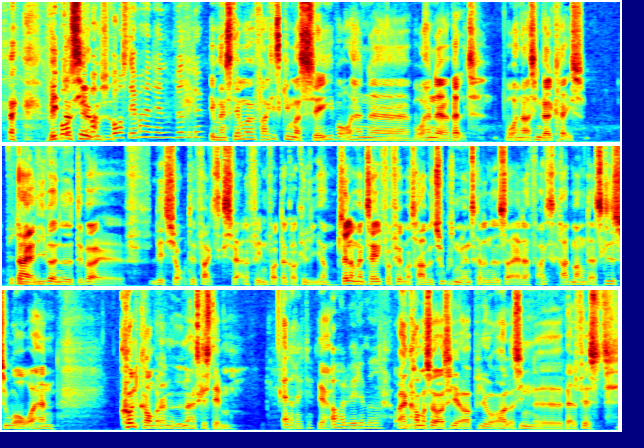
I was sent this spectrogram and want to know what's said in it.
Men hvor, stemmer, hvor stemmer han hen? Ved vi det? Jamen, han stemmer jo faktisk i Marseille, hvor han er, hvor han er valgt, hvor han har sin valgkreds. Der har jeg lige været nede. Det var øh, lidt sjovt. Det er faktisk svært at finde folk, der godt kan lide ham. Selvom han talte for 35.000 mennesker dernede, så er der faktisk ret mange, der er skide sure over, at han kun kommer dernede, når han skal stemme. Er det rigtigt? Ja. Og holde vælgemøder. Og han kommer så også herop jo, og holder sin øh, valgfest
